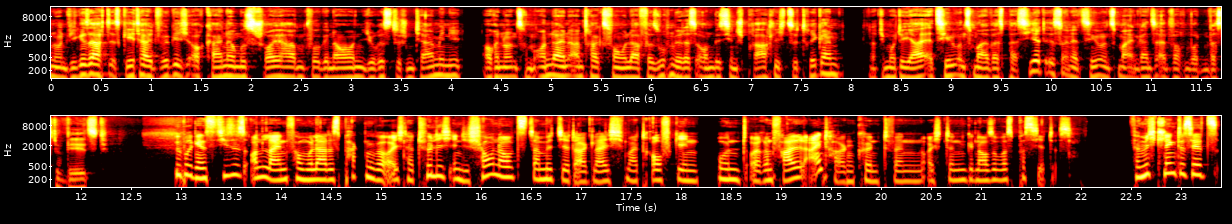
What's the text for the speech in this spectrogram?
Und wie gesagt, es geht halt wirklich auch, keiner muss Scheu haben vor genauen juristischen Termini. Auch in unserem Online-Antragsformular versuchen wir das auch ein bisschen sprachlich zu triggern. Nach dem Motto, ja, erzähl uns mal, was passiert ist und erzähl uns mal in ganz einfachen Worten, was du willst. Übrigens, dieses Online-Formular, das packen wir euch natürlich in die Show Notes, damit ihr da gleich mal draufgehen und euren Fall eintragen könnt, wenn euch denn genau sowas passiert ist. Für mich klingt es jetzt,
